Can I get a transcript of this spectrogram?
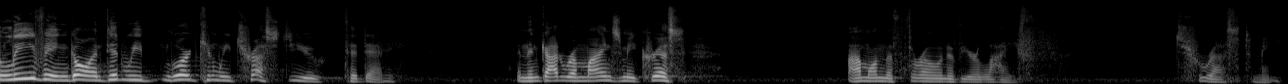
leaving going, Did we, Lord, can we trust you today? And then God reminds me, Chris, I'm on the throne of your life. Trust me.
